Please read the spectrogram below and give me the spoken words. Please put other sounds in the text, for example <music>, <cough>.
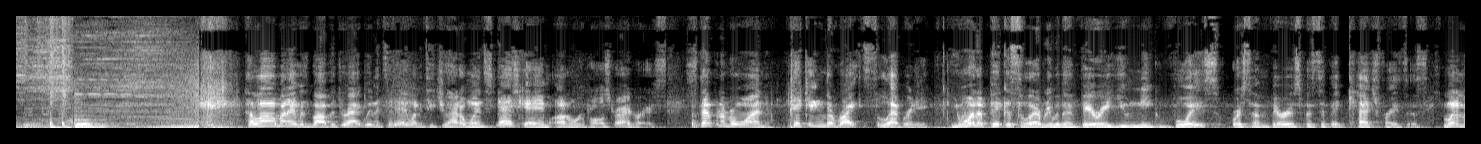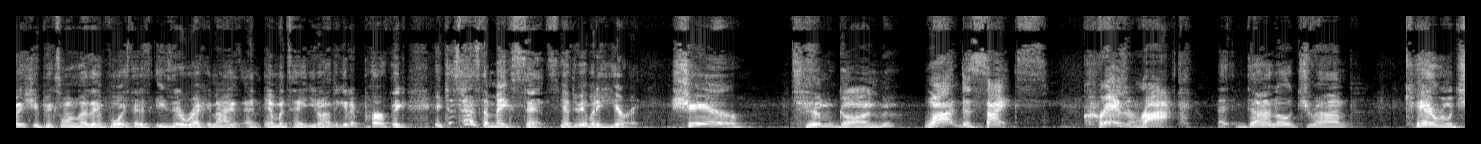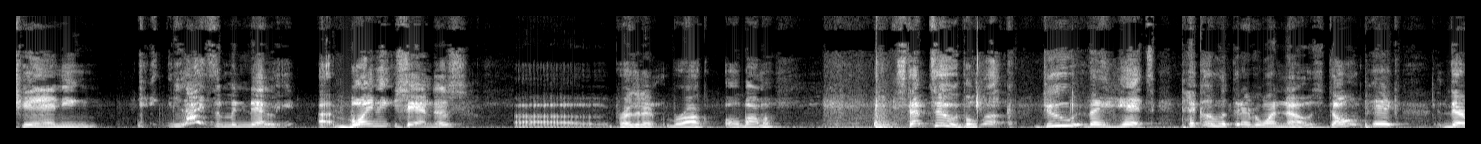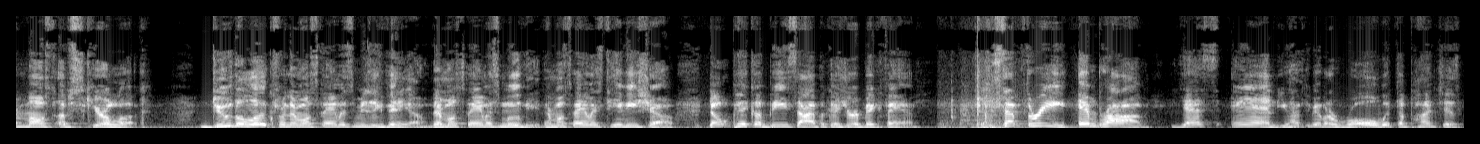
Hello, my name is Bob the Drag Queen, and today I want to teach you how to win Snatch Game on RuPaul's Drag Race. Step number one, picking the right celebrity. You want to pick a celebrity with a very unique voice or some very specific catchphrases. You want to make sure you pick someone who has a voice that is easy to recognize and imitate. You don't have to get it perfect, it just has to make sense. You have to be able to hear it. Cher, Tim Gunn, Wanda Sykes, Chris Rock, Donald Trump, Carol Channing, <laughs> Liza Minnelli, uh, Bernie Sanders, uh, President Barack Obama. Step two, the look. Do the hit. Pick a look that everyone knows. Don't pick their most obscure look. Do the look from their most famous music video, their most famous movie, their most famous TV show. Don't pick a B side because you're a big fan. Step three, improv. Yes, and you have to be able to roll with the punches.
